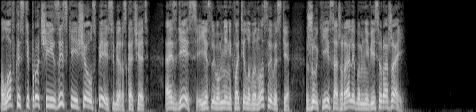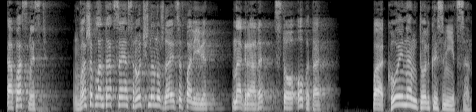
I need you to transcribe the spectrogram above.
Ловкость и прочие изыски еще успею себе раскачать, а здесь, если бы мне не хватило выносливости, жуки сожрали бы мне весь урожай. Опасность. Ваша плантация срочно нуждается в поливе. Награда — 100 опыта. Покой нам только снится.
